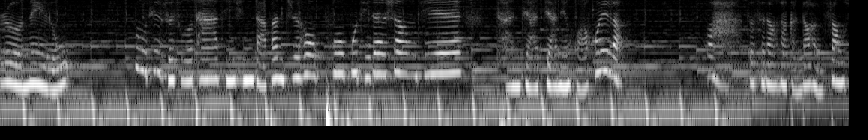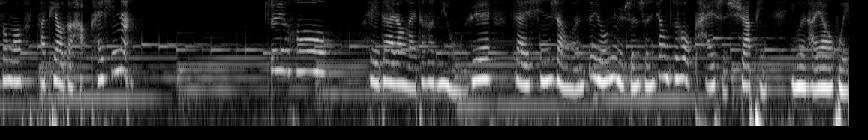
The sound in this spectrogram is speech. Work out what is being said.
热内卢，入境随俗的他精心打扮之后，迫不及待上街参加嘉年华会了。哇，这次让他感到很放松哦，他跳得好开心呐、最后。黑太狼来到了纽约，在欣赏完自由女神神像之后，开始 shopping，因为他要回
